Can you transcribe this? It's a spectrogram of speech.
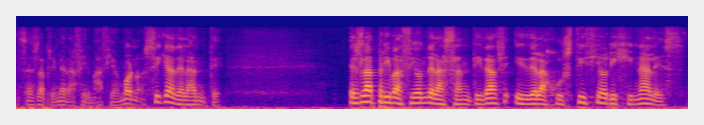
Esa es la primera afirmación. Bueno, sigue adelante. Es la privación de la santidad y de la justicia originales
